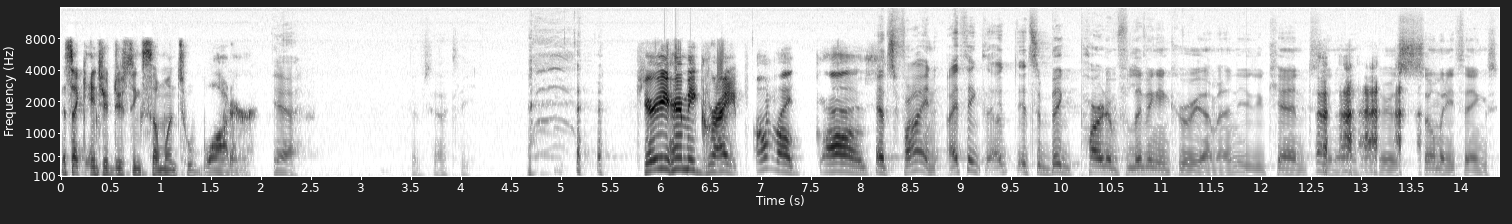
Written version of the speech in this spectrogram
it's like introducing someone to water. Yeah. Exactly. Here you hear me gripe. Oh my gosh. It's fine. I think it's a big part of living in Korea, man. You, you can't, you know, there's so many things.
